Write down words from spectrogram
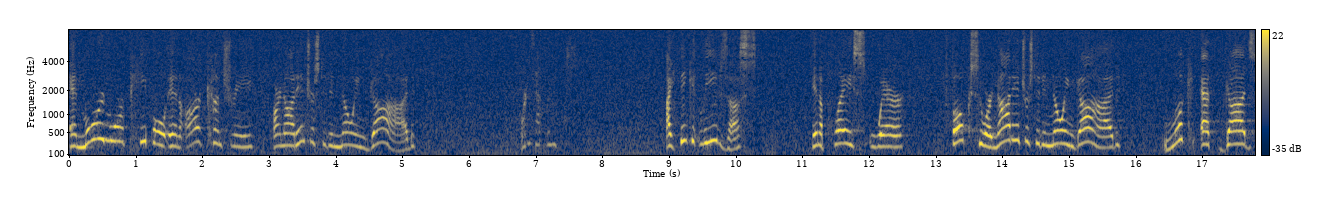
and more and more people in our country are not interested in knowing God, where does that leave us? I think it leaves us in a place where folks who are not interested in knowing God look at God's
